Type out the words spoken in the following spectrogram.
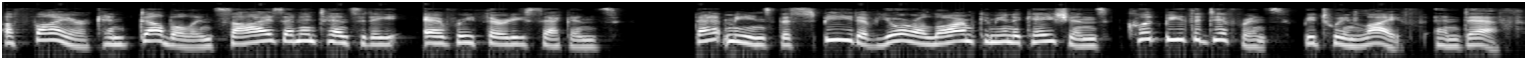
A fire can double in size and intensity every 30 seconds. That means the speed of your alarm communications could be the difference between life and death.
